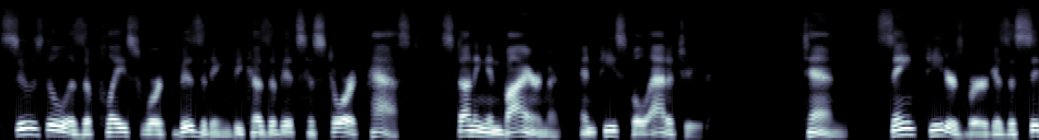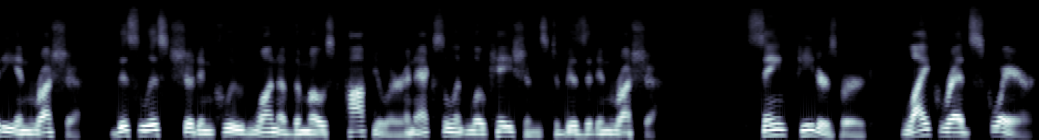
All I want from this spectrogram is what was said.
Suzdal is a place worth visiting because of its historic past, stunning environment, and peaceful attitude. 10. St. Petersburg is a city in Russia, this list should include one of the most popular and excellent locations to visit in Russia. St. Petersburg, like Red Square,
